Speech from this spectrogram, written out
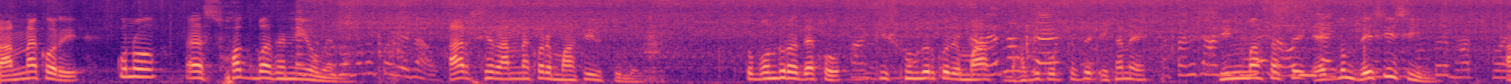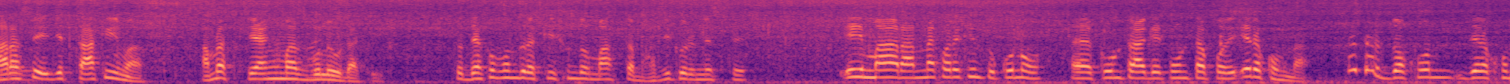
রান্না করে কোনো শখ বাঁধা নিয়মে না আর সে রান্না করে মাটির চুলে। তো বন্ধুরা দেখো, কি সুন্দর করে মাছ ভাজি করতেছে। এখানে শিং মাছ আছে, একদম দেশি শিং। আর আছে এই যে টাকি মাছ। আমরা চ্যাং মাছ বলেও ডাকি। তো দেখো বন্ধুরা কি সুন্দর মাছটা ভাজি করে নিচ্ছে। এই মা রান্না করে কিন্তু কোনো কোনটা আগে কোনটা পরে এরকম না। তার যখন যেরকম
